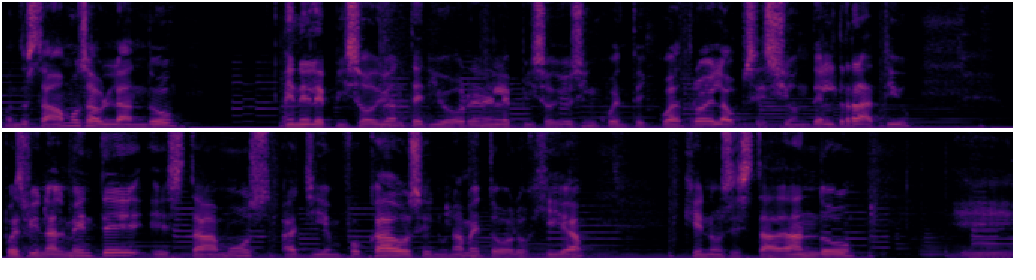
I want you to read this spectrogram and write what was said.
Cuando estábamos hablando en el episodio anterior, en el episodio 54 de la obsesión del ratio, pues finalmente estamos allí enfocados en una metodología que nos está dando eh,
